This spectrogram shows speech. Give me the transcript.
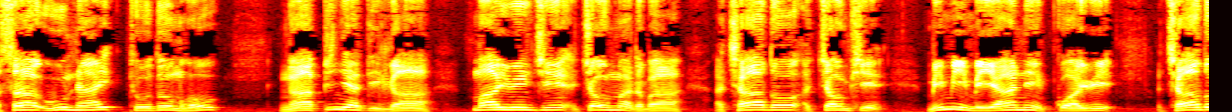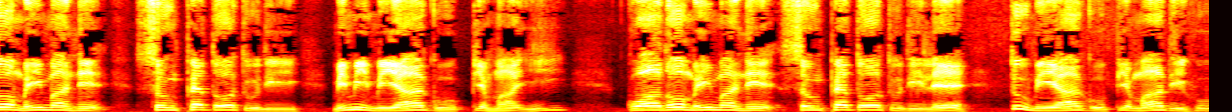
အစအဦး၌ထိုသို့မဟုတ်။ငါပညတ်သည်ကား၊မှားယွင်းခြင်း အကြောင်းမှတပါး အခြားသောအကြောင်းဖြင့် မိမိမယားနှင့်ကွာ၍အခြားသောမိန်းမနှင့် စုံဘက်သောသူသည် မိမိမယားကို ပြစ်မှား၏။ကွာသောမိန်းမနှင့် စုံဘက်သောသူသည်လည်း သူ့မယားကို ပြစ်မှားသည်ဟု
